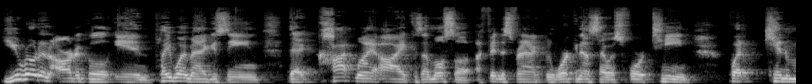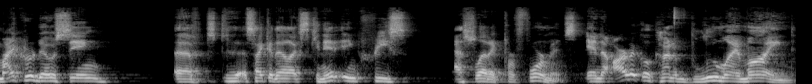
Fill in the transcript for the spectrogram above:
You wrote an article in Playboy magazine that caught my eye because I'm also a fitness fanatic, been working out since I was 14. But can microdosing uh, psychedelics, can it increase athletic performance? And the article kind of blew my mind.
